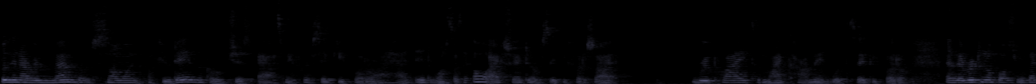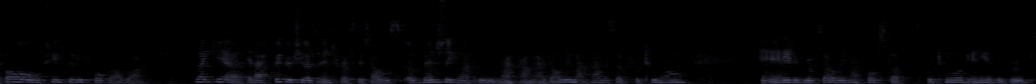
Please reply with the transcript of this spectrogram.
But then I remember someone a few days ago just asked me for a safety photo I had did once. I was like, oh, actually, I do have a safety photo. So I replied to my comment with the safety photo. And the original poster was like, oh, she's beautiful, blah, blah. Like, yeah. And I figured she wasn't interested. So I was eventually going to delete my comment. I don't leave my comments up for too long in any of the groups. I don't leave my post up for too long in any of the groups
